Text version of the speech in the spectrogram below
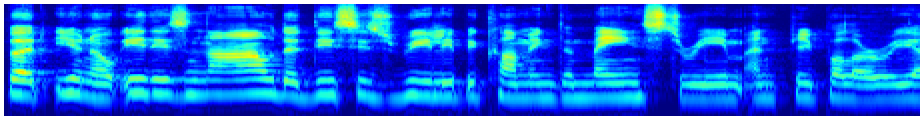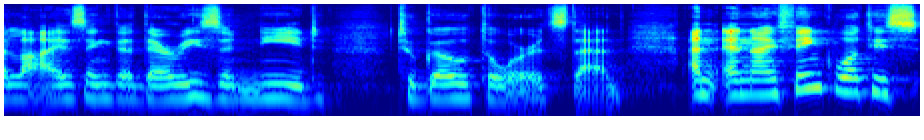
But, you know, it is now that this is really becoming the mainstream and people are realizing that there is a need to go towards that. And, and I think what is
